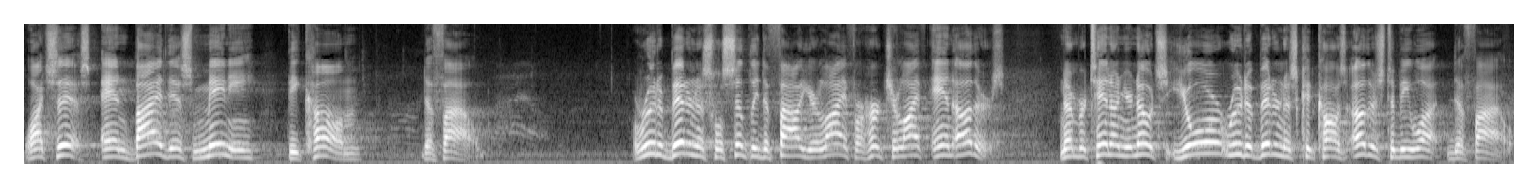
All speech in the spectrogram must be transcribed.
Watch this. And by this, many become defiled. A root of bitterness will simply defile your life or hurt your life and others. Number 10 on your notes, your root of bitterness could cause others to be what? Defiled.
